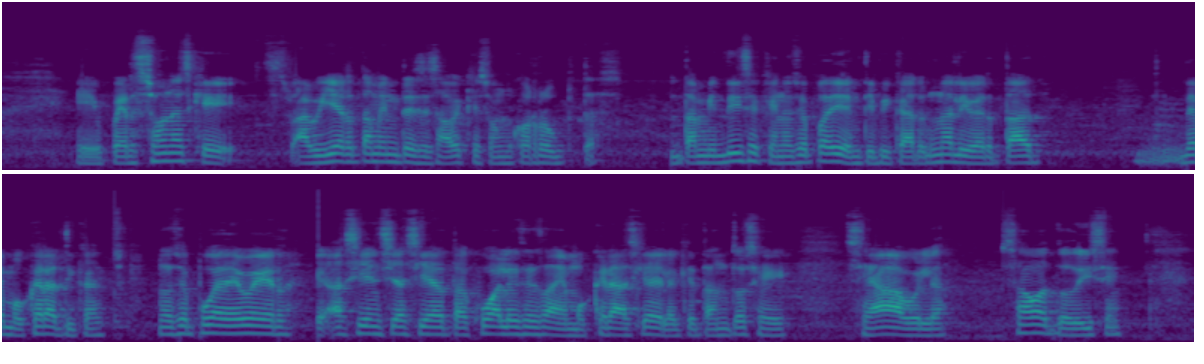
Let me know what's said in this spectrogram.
eh, personas que abiertamente se sabe que son corruptas. También dice que no se puede identificar una libertad democrática, no se puede ver a ciencia cierta cuál es esa democracia de la que tanto se, se habla. Sábado dice,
